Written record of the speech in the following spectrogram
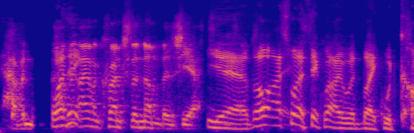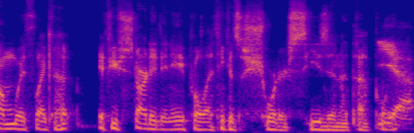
haven't Well, I haven't, think- I haven't crunched the numbers yet. Yeah, well, that's what I think. I would like would come with like a, if you started in April, I think it's a shorter season at that point. Yeah,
